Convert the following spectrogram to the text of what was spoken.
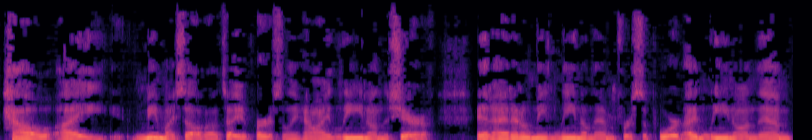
How I, me myself, I'll tell you personally, how I lean on the sheriff. And I, don't mean lean on them for support. I lean on them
